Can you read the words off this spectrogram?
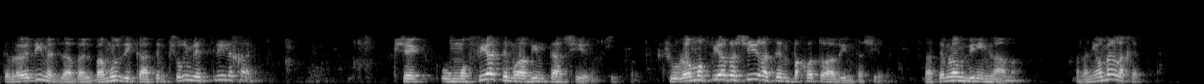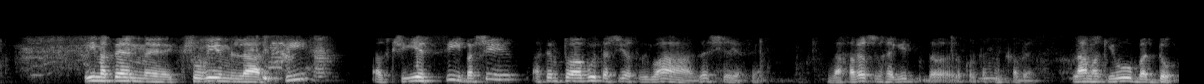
אתם לא יודעים את זה, אבל במוזיקה אתם קשורים לצליל אחד. כשהוא מופיע אתם אוהבים את השיר, כשהוא לא מופיע בשיר אתם פחות אוהבים את השיר, ואתם לא מבינים למה. אז אני אומר לכם, אם אתם אה, קשורים ל-C, אז כשיהיה C בשיר, אתם תאהבו את השיר, תגידו, אה, זה שיר יפה. והחבר שלך יגיד, לא, לא כל כך מתחבר. למה? כי הוא בדו.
